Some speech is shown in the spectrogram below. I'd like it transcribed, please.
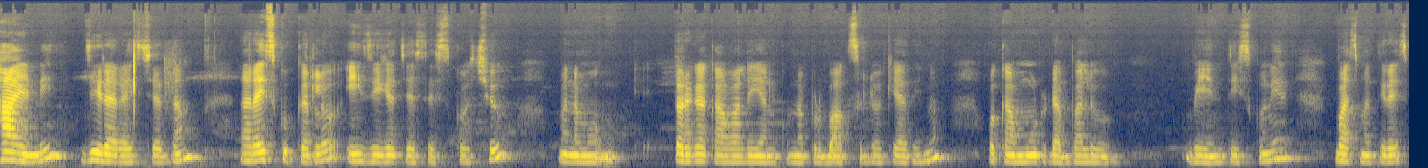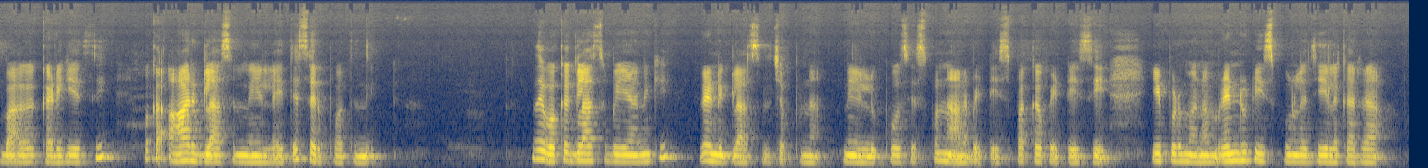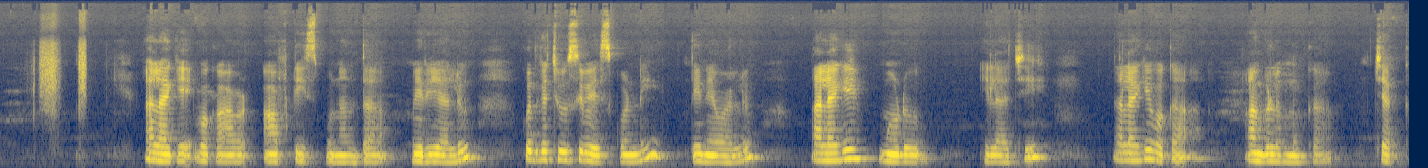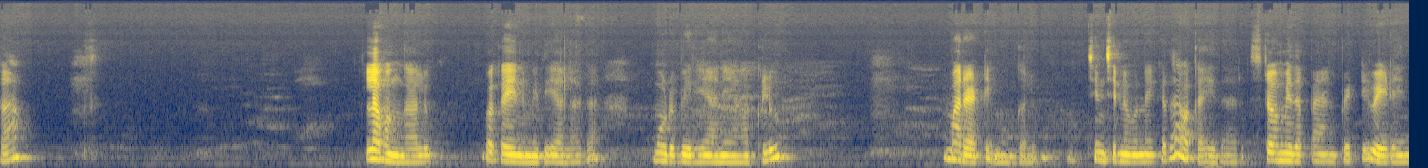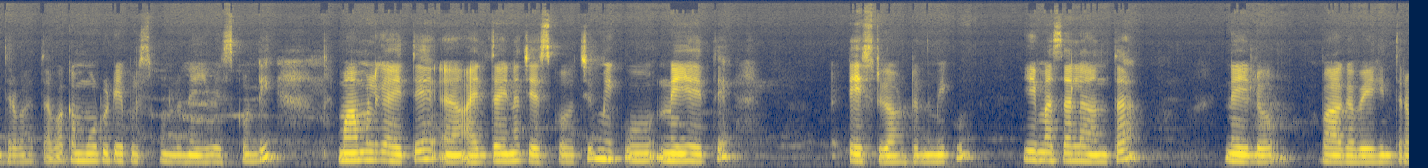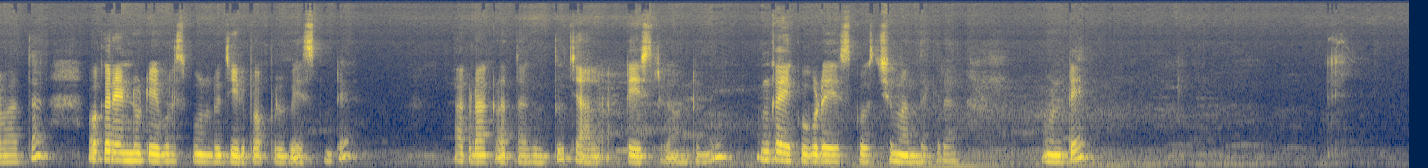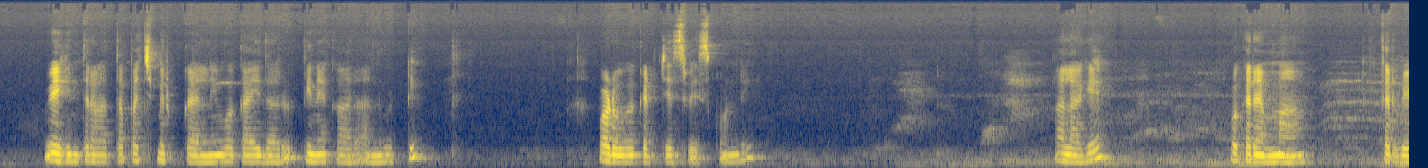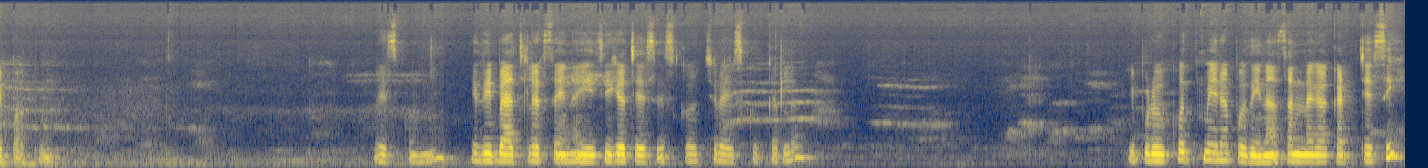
Hi అండి. జీరా rice చేద్దాం. Rice కుక్కర్లో ఈజీగా చేసేసుకోవచ్చు. మనము త్వరగా కావాలి అనుకున్నప్పుడు బాక్సుల్లోకి అదేను. ఒక మూడు డబ్బాలు బియ్యం తీసుకొని బాస్మతి రైస్ బాగా కడిగేసి ఒక ఆరు గ్లాసుల నీళ్ళు అయితే సరిపోతుంది. అదే ఒక గ్లాసు బియ్యానికి రెండు గ్లాసులు చొప్పున నీళ్ళు పోసేసుకొని నానబెట్టేసి పక్క పెట్టేసి ఇప్పుడు మనం రెండు టీ స్పూన్ల జీలకర్ర అలాగే ఒక హాఫ్ టీ స్పూన్ అంత మిరియాలు కొద్దిగా చూసి వేసుకోండి తినేవాళ్ళు. అలాగే మూడు ఇలాచి అలాగే ఒక అంగుళం ముక్క చెక్క లవంగాలు ఒక ఎనిమిది అలాగా మూడు బిర్యానీ ఆకులు మరాఠీ ముగ్గలు. చిన్న చిన్నవి ఉన్నాయి కదా ఒక ఐదారు. స్టవ్ మీద ప్యాన్ పెట్టి వేడైన తర్వాత ఒక మూడు టేబుల్ స్పూన్లు నెయ్యి వేసుకోండి. మామూలుగా అయితే ఆయిల్తో అయినా చేసుకోవచ్చు. మీకు నెయ్యి అయితే టేస్ట్గా ఉంటుంది మీకు. ఈ మసాలా అంతా నెయ్యిలో బాగా వేగిన తర్వాత ఒక రెండు టేబుల్ స్పూన్లు జీడిపప్పులు వేసుకుంటే అక్కడక్కడ తగులుతూ చాలా టేస్ట్గా ఉంటుంది. ఇంకా ఎక్కువ కూడా వేసుకోవచ్చు మన దగ్గర ఉంటే. వేగిన తర్వాత పచ్చిమిరపకాయలని ఒక ఐదారు తినే కారాన్ని బట్టి పొడవుగా కట్ చేసి వేసుకోండి. అలాగే ఒక రెమ్మ కరివేపాకు వేసుకోండి. ఇది బ్యాచిలర్స్ అయినా ఈజీగా చేసేసుకోవచ్చు రైస్ కుక్కర్లో. ఇప్పుడు కొత్తిమీర పుదీనా సన్నగా కట్ చేసి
